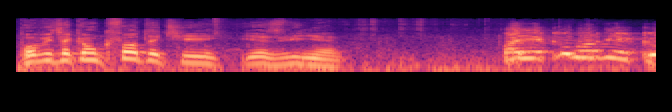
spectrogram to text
Powiedz, jaką kwotę ci jest winien. Panie komorniku,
